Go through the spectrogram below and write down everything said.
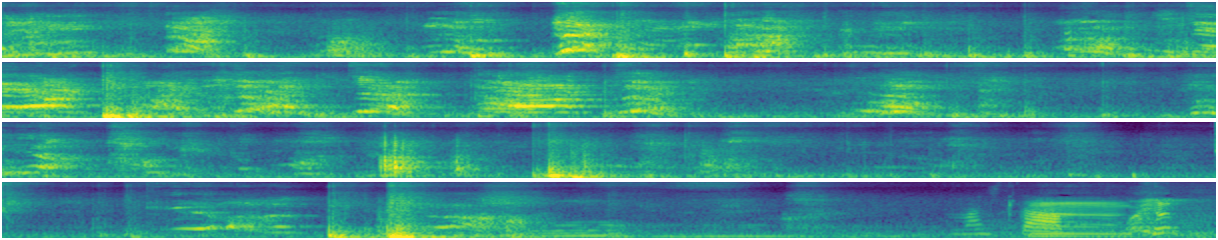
Yeah. stop. Mm.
